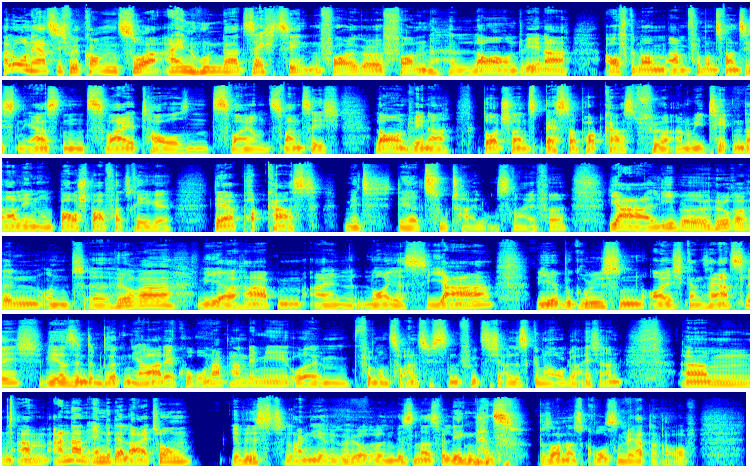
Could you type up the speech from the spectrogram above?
Hallo und herzlich willkommen zur 116. Folge von Lauer und Wena, aufgenommen am 25.01.2022. Lauer und Wena, Deutschlands bester Podcast für Annuitätendarlehen und Bausparverträge. Der Podcast mit der Zuteilungsreife. Ja, liebe Hörerinnen und äh, Hörer, wir haben ein neues Jahr. Wir begrüßen euch ganz herzlich. Wir sind im dritten Jahr der Corona-Pandemie oder im 25. fühlt sich alles genau gleich an. Ähm, am anderen Ende der Leitung, ihr wisst, langjährige Hörerinnen wissen das, wir legen ganz besonders großen Wert darauf,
